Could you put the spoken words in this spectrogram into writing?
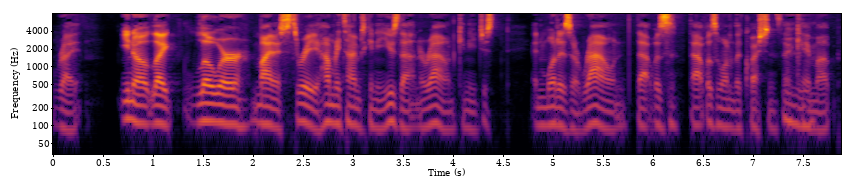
right. You know, like lower minus three. How many times can you use that in a round? Can you just and what is a round? That was that was one of the questions that Mhm. came up.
